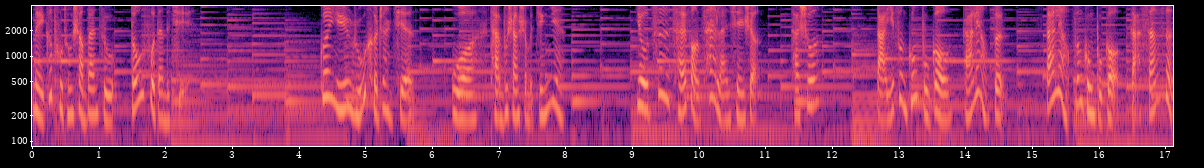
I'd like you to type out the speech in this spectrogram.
每个普通上班族都负担得起。关于如何赚钱，我谈不上什么经验。有次采访蔡澜先生，他说：“打一份工不够，打两份；打两份工不够，打三份。”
